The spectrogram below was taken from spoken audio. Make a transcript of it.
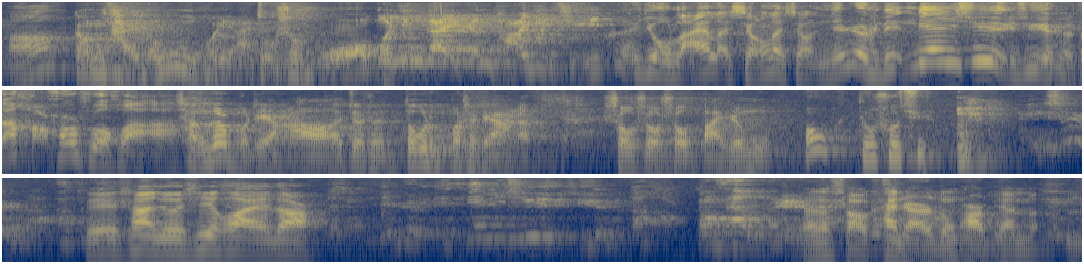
啊刚才的误会啊，就是我不应该跟他一起。又来了。行了行，您这连连续剧是，咱好好说话啊。唱歌不这样啊，就是都不是这样的，收收收，把人物哦丢出去。给上九溪画一道。让他少看点动画片吧，嗯，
